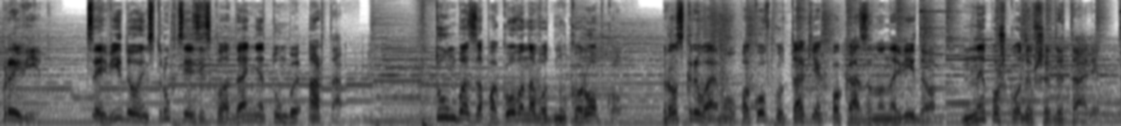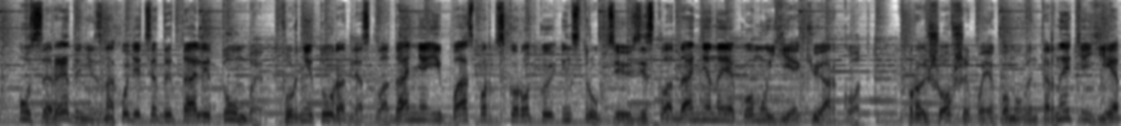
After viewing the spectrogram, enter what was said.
Привіт! Це відеоінструкція зі складання тумби арта. Тумба запакована в одну коробку. Розкриваємо упаковку так, як показано на відео, не пошкодивши деталі. Усередині знаходяться деталі тумби, фурнітура для складання і паспорт з короткою інструкцією зі складання, на якому є QR-код, пройшовши по якому в інтернеті є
